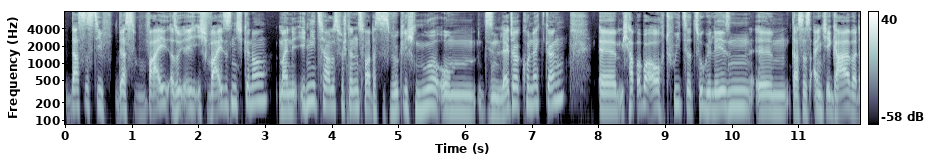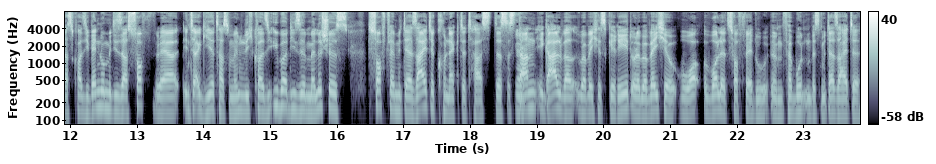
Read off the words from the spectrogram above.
Das ist die, das weiß, also ich weiß es nicht genau. Mein initiales Verständnis war, dass es wirklich nur um diesen Ledger Connect ging. Ähm, ich habe aber auch Tweets dazu gelesen, ähm, dass es eigentlich egal war, dass quasi, wenn du mit dieser Software interagiert hast und wenn du dich quasi über diese malicious Software mit der Seite connected hast, dass es ja. dann egal über, über, welches Gerät oder über welche Wallet-Software du ähm, verbunden bist mit der Seite.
